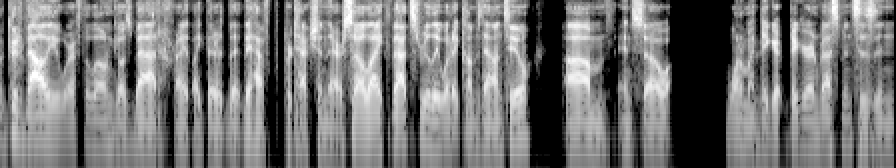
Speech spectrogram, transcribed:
a good value where if the loan goes bad right like they're they have protection there. So like that's really what it comes down to. Um, and so one of my bigger bigger investments is in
